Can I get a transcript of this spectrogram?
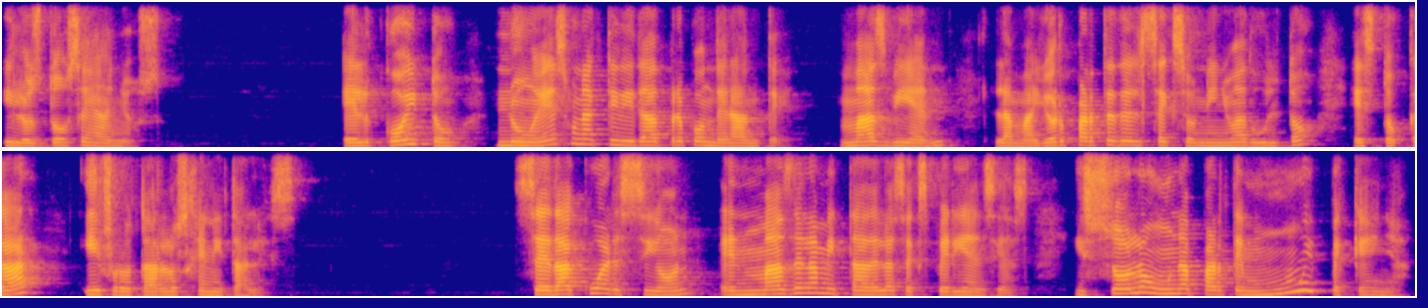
y los 12 años. El coito no es una actividad preponderante, más bien la mayor parte del sexo niño adulto es tocar y frotar los genitales. Se da coerción en más de la mitad de las experiencias y solo una parte muy pequeña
